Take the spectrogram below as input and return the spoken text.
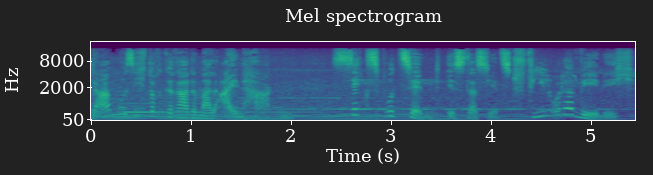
da muss ich doch gerade mal einhaken. Sechs Prozent, ist das jetzt viel oder wenig?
